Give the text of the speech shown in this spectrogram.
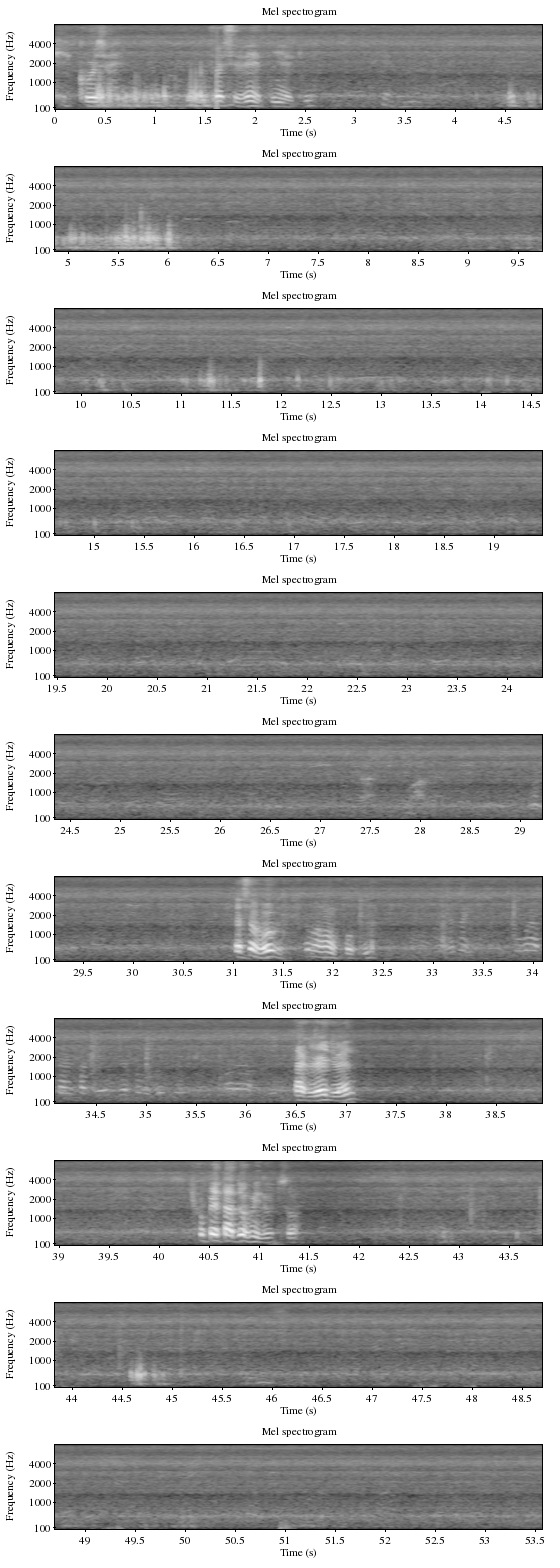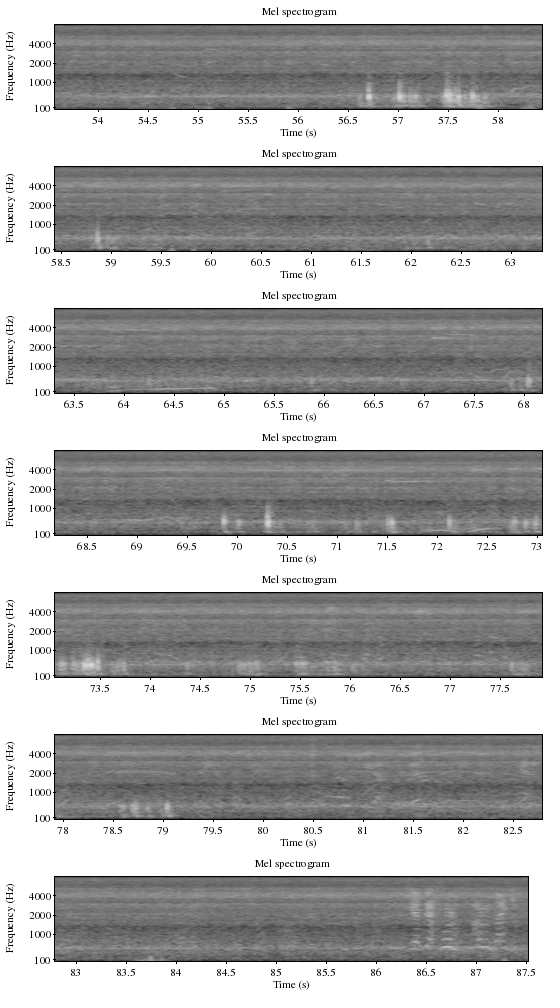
Que coisa. Foi esse ventinho aqui. Essa roupa, vou um pouquinho. Tá com o joelho doendo? Deixa eu apertar dois minutos só. de acuerdo, a los años.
